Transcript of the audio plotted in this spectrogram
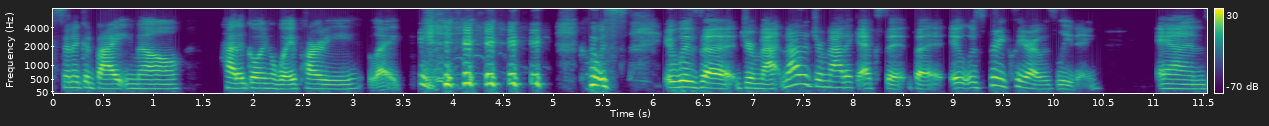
sent a goodbye email had a going away party like it was it was a dramatic not a dramatic exit but it was pretty clear i was leaving and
